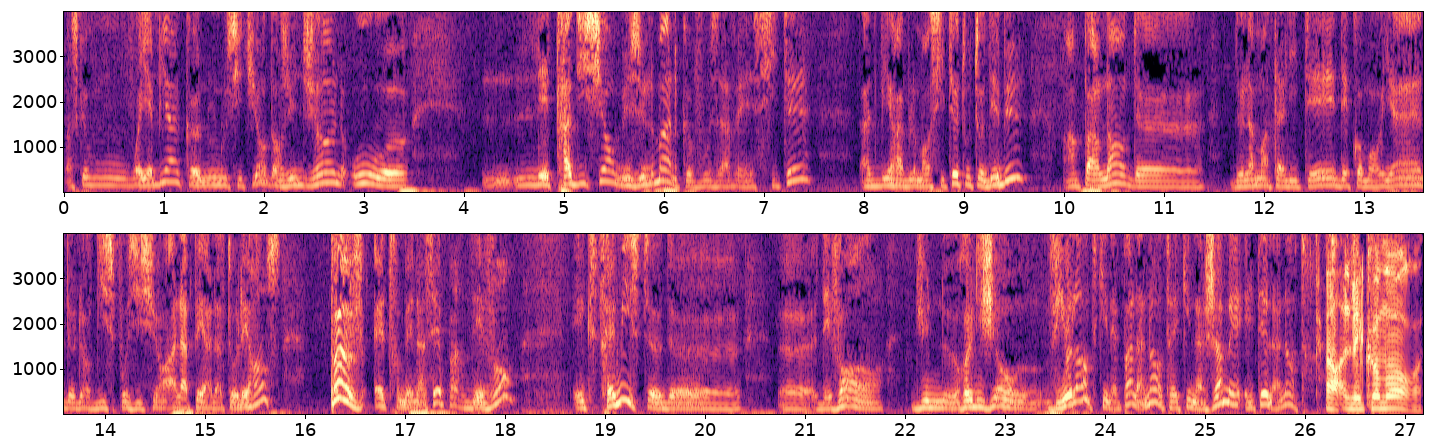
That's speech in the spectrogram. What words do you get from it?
Parce que vous voyez bien que nous nous situons dans une zone où euh, les traditions musulmanes que vous avez citées, admirablement citées tout au début, en parlant de, de la mentalité des Comoriens, de leur disposition à la paix, à la tolérance, peuvent être menacées par des vents extrémistes, de, euh, des vents d'une religion violente qui n'est pas la nôtre et qui n'a jamais été la nôtre. Alors les Comores,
